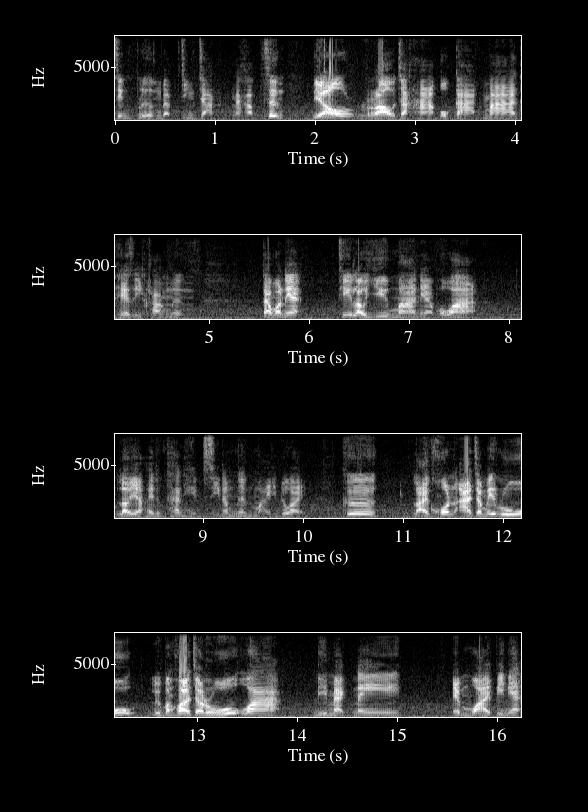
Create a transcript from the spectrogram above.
สิ้นเปลืองแบบจริงจังนะครับ ซึ่งเดี๋ยวเราจะหาโอกาสมาเทสอีกครั้งหนึ่ง แต่วันนี้ที่เรายืมมาเนี่ยเพราะว่าเราอยากให้ทุกท่านเห็นสีน้ำเงินใหม่ด้วย คือหลายคนอาจจะไม่รู้ หรือบางคนอาจจะรู้ว่า D-Max ใน MY ปีเนี้ย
